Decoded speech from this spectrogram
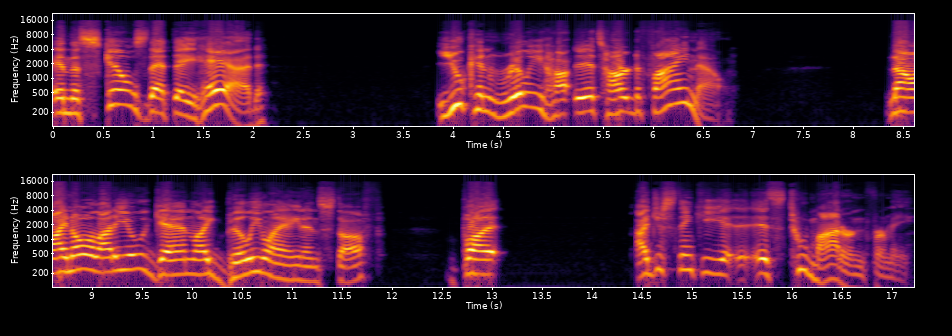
And the skills that they had, you can really, it's hard to find now. Now, I know a lot of you again, like Billy Lane and stuff, but I just think he it's too modern for me.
